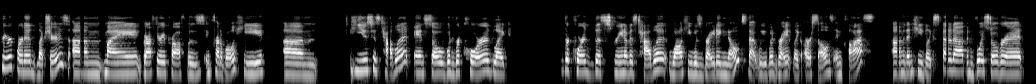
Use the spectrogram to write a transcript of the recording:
pre-recorded lectures. Um, my graph theory prof was incredible. He um, he used his tablet and so would record like record the screen of his tablet while he was writing notes that we would write like ourselves in class. Um, and then he'd like sped it up and voiced over it.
